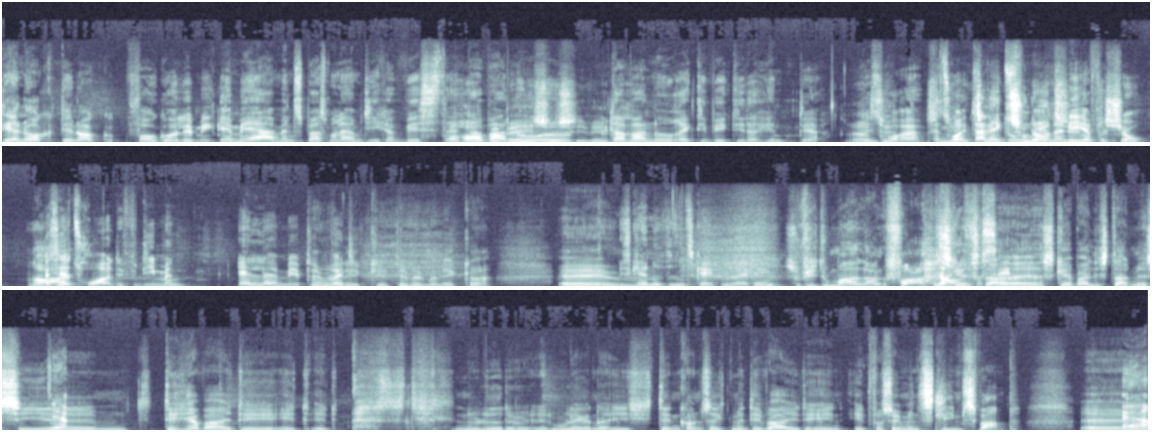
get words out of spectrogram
Det er nok, det er nok foregået lidt mere. Jamen ja, men spørgsmålet er, om de ikke har vidst, På at der var, noget, der var noget rigtig vigtigt at hente der. Jamen, det det- tror jeg. Jeg tror ikke, der er ikke nogen, der onanerer for sjov. Nej, Altså jeg tror, det er fordi, man alle er med på, det, vil at ikke, det vil man ikke gøre. Øhm, vi skal have noget videnskab ud af det, ikke? Sofie, du er meget langt fra. Nå, skal, jeg starte, skal jeg bare lige starte med at sige, Ja. øhm, det her var et, et, et, et, nu lyder det lidt ulækkert i den kontekst, men det var et, et, et forsøg med en slimsvamp. Øh, Ja.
